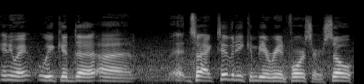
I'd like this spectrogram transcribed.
anyway, we could. Uh, uh, so activity can be a reinforcer. So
